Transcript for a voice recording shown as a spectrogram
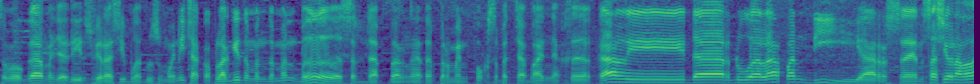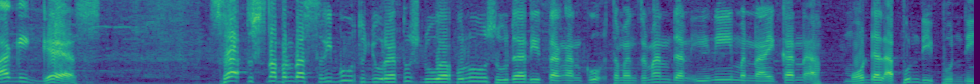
Semoga menjadi inspirasi buat lu semua. Ini cakep lagi teman-teman. Be sedap banget. Permen fox pecah banyak sekali. Dar 28 biar sensasional lagi guys. 118.720 sudah di tanganku teman-teman. Dan ini menaikkan modal pundi-pundi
